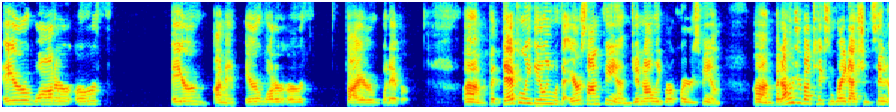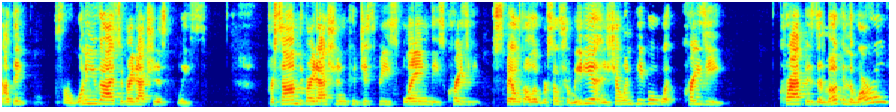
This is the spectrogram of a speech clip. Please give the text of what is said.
air, water, earth, air. I mean, air, water, earth, fire, whatever. Um, but definitely dealing with the air sign fem, Gemini, Libra, Aquarius, femme. Um, but I heard you're about to take some great action soon. I think for one of you guys, the great action is the police. For some, the great action could just be displaying these crazy spells all over social media and showing people what crazy crap is in muck in the world.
